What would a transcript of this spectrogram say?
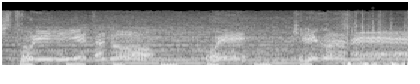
一人逃げたぞ。おい切り殺せ！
